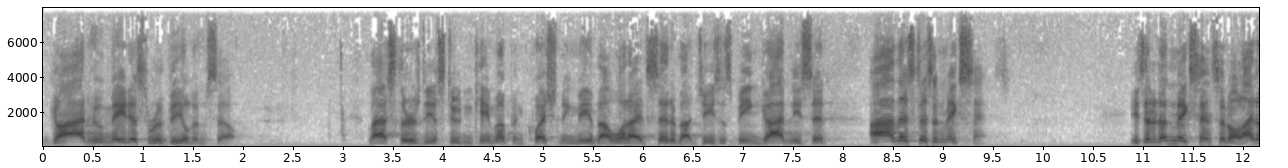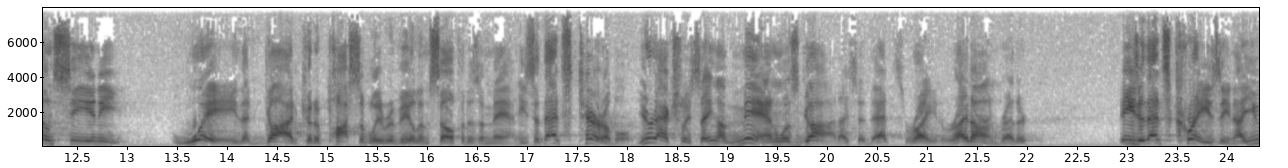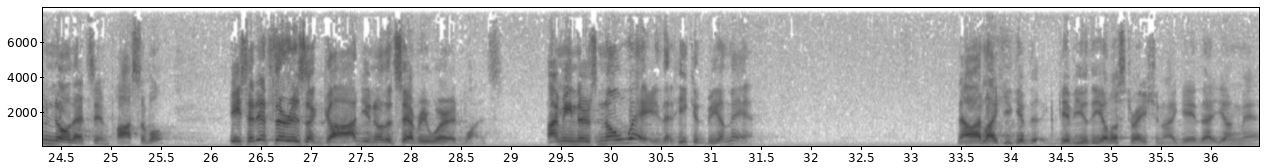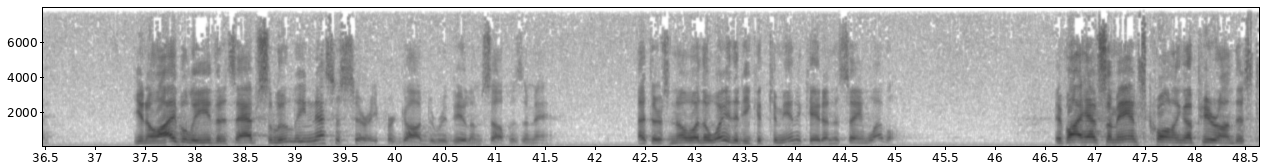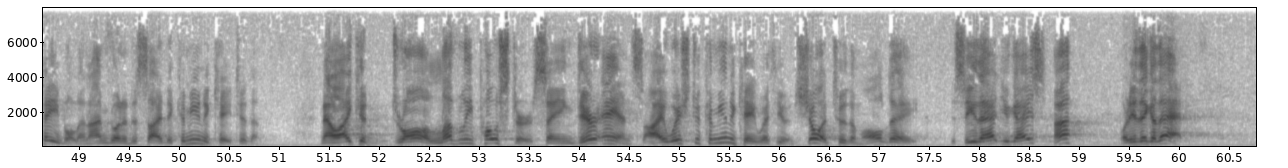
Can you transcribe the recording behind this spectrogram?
God who made us revealed himself. Last Thursday, a student came up and questioning me about what I had said about Jesus being God, and he said, ah, this doesn't make sense. He said, it doesn't make sense at all. I don't see any way that God could have possibly revealed himself as a man. He said, that's terrible. You're actually saying a man was God. I said, that's right. Right on, brother. He said, that's crazy. Now, you know that's impossible. He said, if there is a God, you know that's everywhere at once. I mean, there's no way that he could be a man. Now I'd like to give, give you the illustration I gave that young man. You know, I believe that it's absolutely necessary for God to reveal himself as a man. That there's no other way that he could communicate on the same level. If I have some ants crawling up here on this table and I'm going to decide to communicate to them, now I could draw a lovely poster saying, Dear ants, I wish to communicate with you and show it to them all day. You see that, you guys? Huh? What do you think of that?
